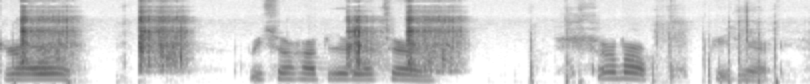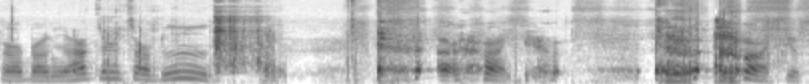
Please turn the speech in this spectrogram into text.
Girl, we shall have you in return. Shut up, Peter. Sorry, you have to eat sardines. Alright. oh, oh just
